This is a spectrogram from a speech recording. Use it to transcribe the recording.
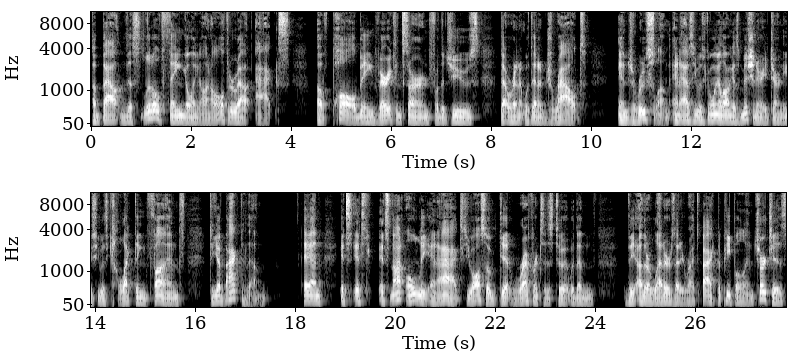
about this little thing going on all throughout Acts of Paul being very concerned for the Jews that were in, within a drought in Jerusalem. And as he was going along his missionary journeys, he was collecting funds to give back to them. And it's it's it's not only in Acts, you also get references to it within the other letters that he writes back to people and churches.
